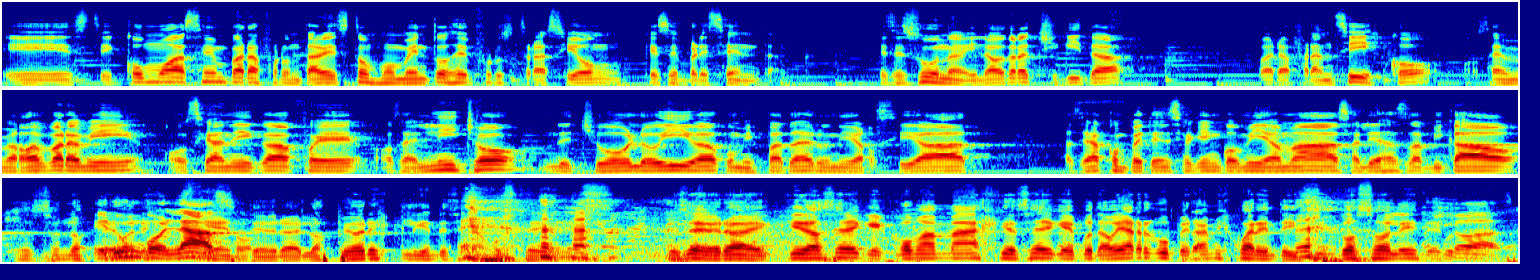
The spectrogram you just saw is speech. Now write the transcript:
Este, ¿Cómo hacen para afrontar estos momentos de frustración que se presentan? Esa es una. Y la otra chiquita, para Francisco. O sea, en verdad para mí, Oceánica fue, o sea, el nicho de chivolo iba con mis patas de la universidad, hacías competencia quién comía más, salías a picado. Esos son los Era un golazo. clientes, bro. Los peores clientes eran ustedes. Yo sé, bro, quiero hacer el que coma más, quiero hacer el que puta, voy a recuperar mis 45 soles. De puta. todas.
